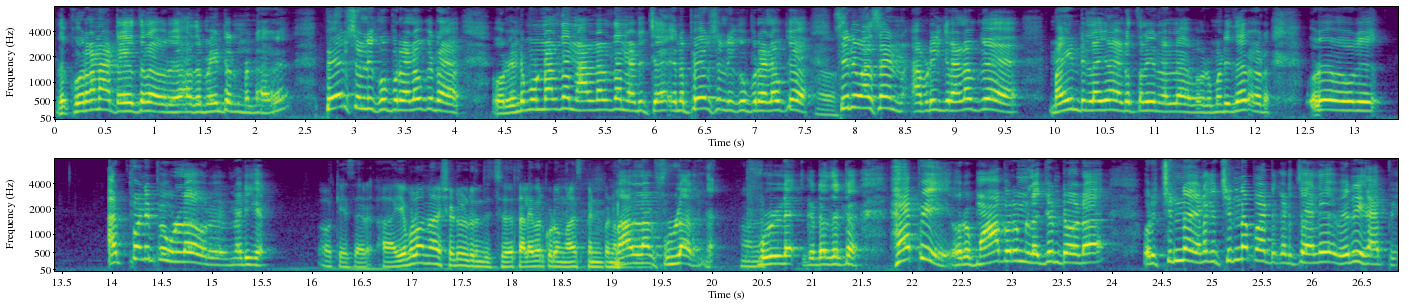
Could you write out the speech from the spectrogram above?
இந்த கொரோனா டயத்தில் அவர் அதை மெயின்டைன் பண்ணார். பேர் சொல்லி கூப்பிட்ற அளவுக்கு நான் ஒரு ரெண்டு மூணு நாள் தான் நாலு நாள் தான் நடித்தேன். என்னை பேர் சொல்லி கூப்பிட்ற அளவுக்கு சீனிவாசன் அப்படிங்கிற அளவுக்கு மைண்ட்லையும் இடத்துலையும் நல்ல ஒரு மனிதர். ஒரு- ஒரு ஒரு அர்ப்பணிப்பு உள்ள ஒரு நடிகர். ஓகே சார் எவ்வளோ நாள் ஷெட்யூல் இருந்துச்சு சார் தலைவர் கூட உங்களால் ஸ்பெண்ட் பண்ண நாலு நாள் ஃபுல்லாக இருந்தேன். ஃபுல்லு கிட்டத்தட்ட ஹாப்பி ஒரு மாபெரும் லெஜண்டோட ஒரு சின்ன எனக்கு சின்ன பாட்டு கிடைச்சாலே வெரி ஹாப்பி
